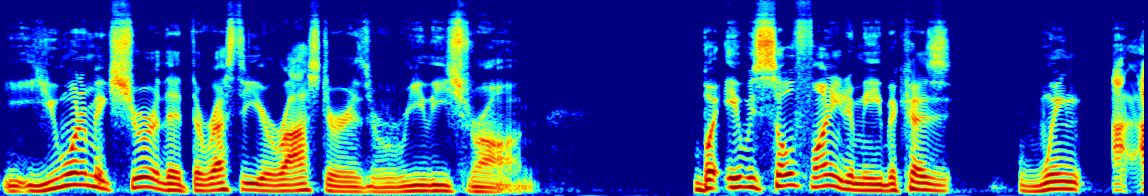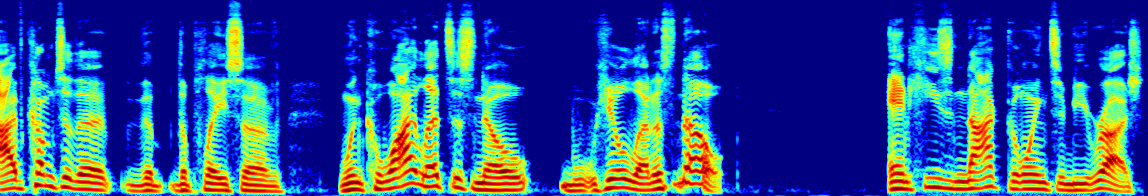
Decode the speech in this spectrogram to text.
you want to make sure that the rest of your roster is really strong. But it was so funny to me because when I, have come to the, the the place of when Kawhi lets us know, he'll let us know. And he's not going to be rushed.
